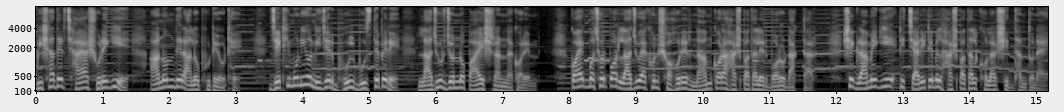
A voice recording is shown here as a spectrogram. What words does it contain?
বিষাদের ছায়া সরে গিয়ে আনন্দের আলো ফুটে ওঠে। জেঠিমণিও নিজের ভুল বুঝতে পেরে লাজুর জন্য পায়েস রান্না করেন। কয়েক বছর পর লাজু এখন শহরের নামকরা হাসপাতালের বড় ডাক্তার। সে গ্রামে গিয়ে একটি চ্যারিটেবল হাসপাতাল খোলার সিদ্ধান্ত নেয়,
